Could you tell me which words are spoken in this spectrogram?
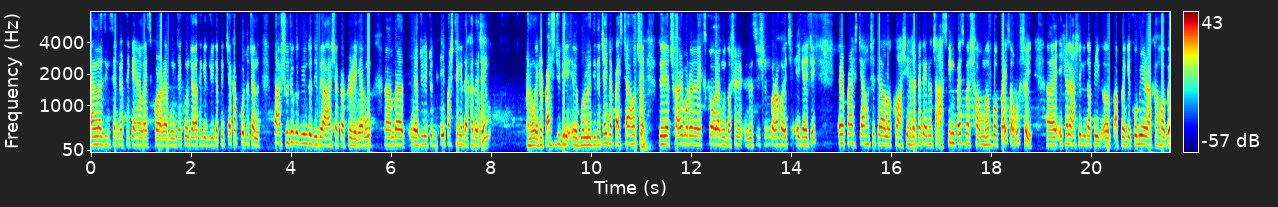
অ্যানালাইজিং সেন্টার থেকে অ্যানালাইজ করার এবং যে কোনো জায়গা থেকে যদি আপনি চেক আপ করতে চান, তার সুযোগও কিন্তু দিবে আয়সা কাটারিং এবং আমরা যদি একটু এই পাশ থেকে দেখাতে চাই এবং এটার প্রাইস যদি বলে দিতে চাই এটা প্রাইস চা হচ্ছে দুই হাজার ছয়ের মডেলের এক্স এবং দশের রেজিস্ট্রেশন করা হয়েছে এই গাড়িটি। এর প্রাইস চা হচ্ছে তেরো লক্ষ আশি হাজার টাকা। এটা হচ্ছে আস্কিং প্রাইস বা সম্ভাব্য প্রাইস অবশ্যই এখানে আসলে কিন্তু আপনি আপনাকে কমিয়ে রাখা হবে।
